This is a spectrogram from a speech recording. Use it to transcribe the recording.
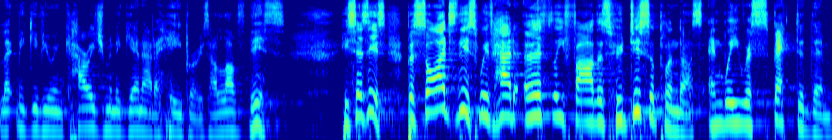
let me give you encouragement again out of Hebrews. I love this. He says this Besides this, we've had earthly fathers who disciplined us, and we respected them.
